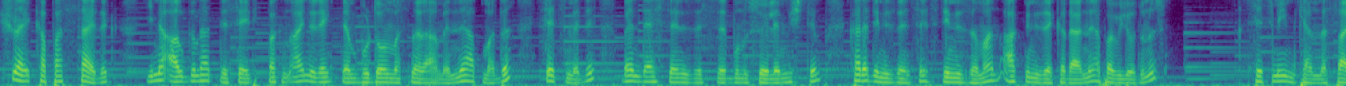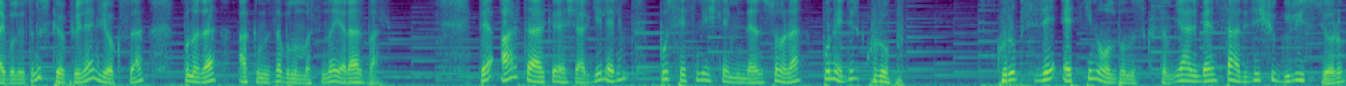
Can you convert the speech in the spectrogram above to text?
şurayı kapatsaydık yine algılat deseydik bakın aynı renkten burada olmasına rağmen ne yapmadı? Seçmedi. Ben derslerinizde size bunu söylemiştim. Karadeniz'den seçtiğiniz zaman Akdeniz'e kadar ne yapabiliyordunuz? seçme imkanına sahip oluyordunuz. Köprüler yoksa buna da aklınızda bulunmasında yarar var. Ve artı arkadaşlar gelelim bu seçme işleminden sonra bu nedir? Grup. Kurup size etkin olduğunuz kısım. Yani ben sadece şu gülü istiyorum.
